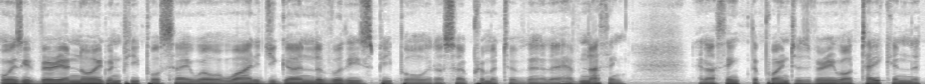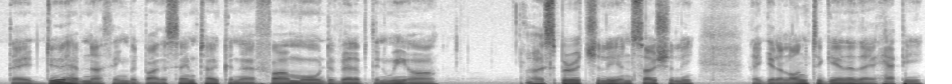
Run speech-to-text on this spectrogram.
always get very annoyed when people say, well, why did you go and live with these people that are so primitive? They, they have nothing. And I think the point is very well taken that they do have nothing, but by the same token, they are far more developed than we are uh, spiritually and socially. They get along together, they're happy,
